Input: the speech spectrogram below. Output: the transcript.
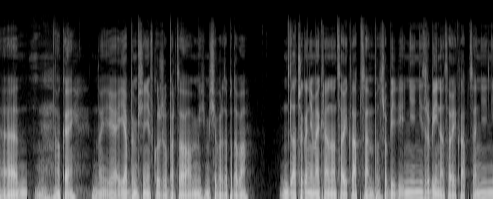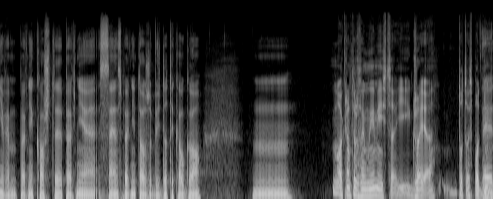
Okej. Okay. No ja, ja bym się nie wkurzył, bardzo, mi, mi się bardzo podoba. Dlaczego nie ma ekranu na całej klapce? Bo zrobili, nie, nie zrobili na całej klapce. Nie, nie wiem, pewnie koszty, pewnie sens, pewnie to, żebyś dotykał go. Hmm. No, ekran też zajmuje miejsce i grzeje to, co jest pod nim. E,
